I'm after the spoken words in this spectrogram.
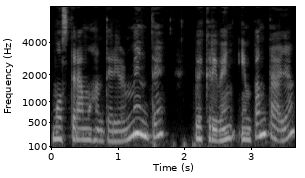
mostramos anteriormente, lo escriben en pantalla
